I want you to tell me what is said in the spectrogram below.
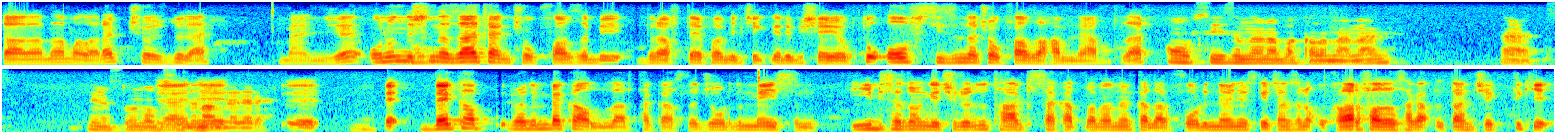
adam alarak çözdüler bence. Onun dışında zaten çok fazla bir draftta yapabilecekleri bir şey yoktu. Off season'da çok fazla hamle yaptılar. Off season'larına bakalım hemen. Evet. Minnesota'nın off season Yani- hamleleri. Be- backup running back aldılar takasla. Jordan Mason iyi bir sezon geçiriyordu ta ki sakatlanana kadar. 49ers geçen sene o kadar fazla sakatlıktan çekti ki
